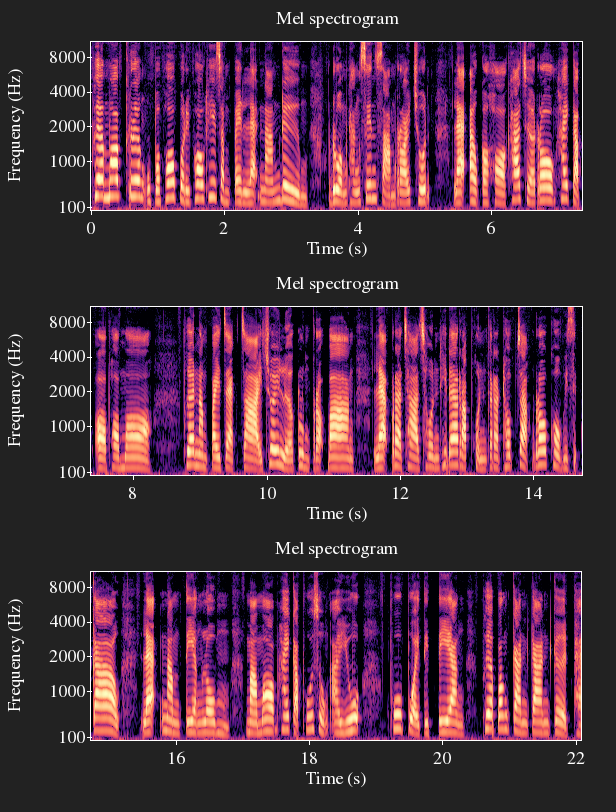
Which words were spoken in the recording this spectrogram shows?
เพื่อมอบเครื่องอุปโภคบริโภคที่จำเป็นและน้ำดื่ม รวมทั้งสิ้น 300 ชุด และแอลกอฮอล์ฆ่าเชื้อโรคให้กับอพม พื่อนำไปแจกจ่ายช่วยเหลือกลุ่มเปราะบาง และประชาชนที่ได้รับผลกระทบจากโรคโควิด -19 และนำเตียงลม มามอบให้กับผู้สูงอายุ ผู้ป่วยติดเตียง เพื่อป้องกันการเกิดแผล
